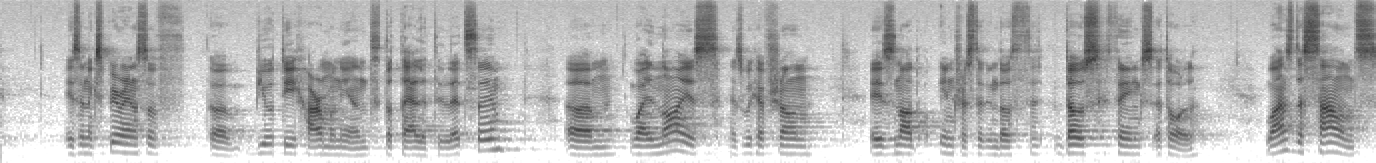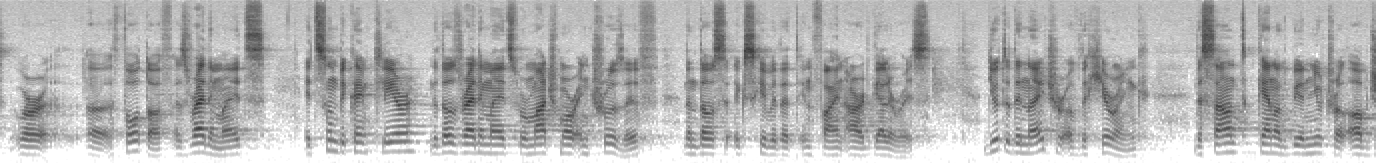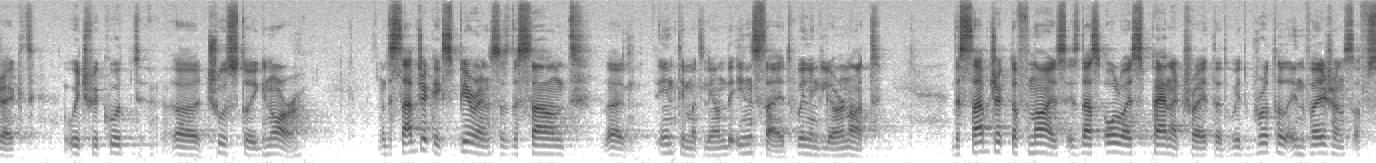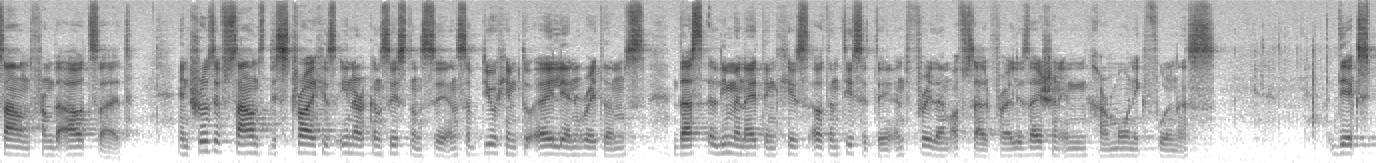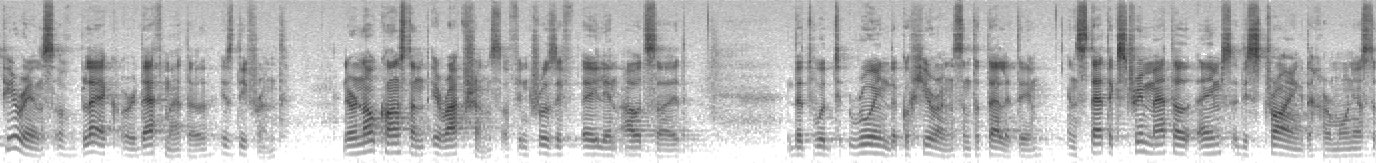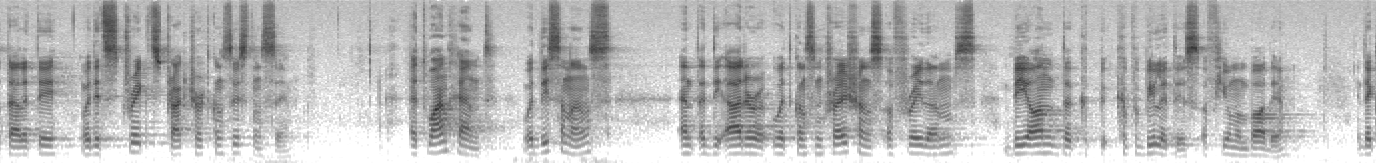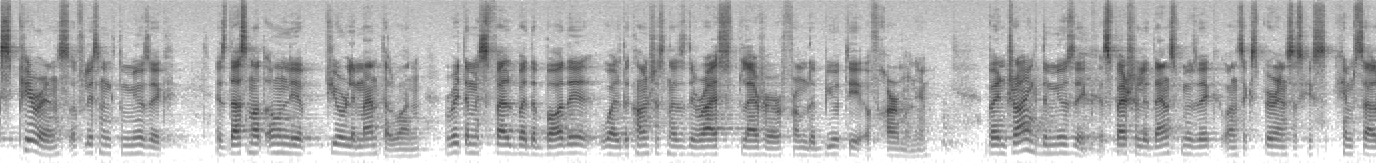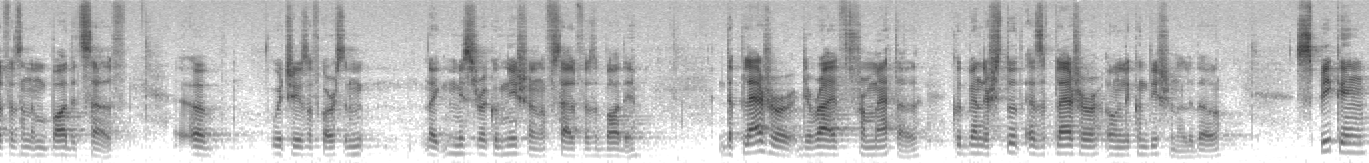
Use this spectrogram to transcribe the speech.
is an experience of uh, beauty, harmony, and totality, let's say, um, while noise, as we have shown, is not interested in those, th those things at all. Once the sounds were uh, thought of as ready-mades, it soon became clear that those ready-mades were much more intrusive than those exhibited in fine art galleries. Due to the nature of the hearing, the sound cannot be a neutral object which we could uh, choose to ignore. The subject experiences the sound uh, intimately on the inside, willingly or not. The subject of noise is thus always penetrated with brutal invasions of sound from the outside. Intrusive sounds destroy his inner consistency and subdue him to alien rhythms, thus eliminating his authenticity and freedom of self-realization in harmonic fullness. The experience of black or death metal is different. There are no constant eruptions of intrusive alien outside that would ruin the coherence and totality, Instead, extreme metal aims at destroying the harmonious totality with its strict structured consistency. At one hand, with dissonance, and at the other, with concentrations of freedoms beyond the cap capabilities of human body. The experience of listening to music is thus not only a purely mental one. Rhythm is felt by the body, while the consciousness derives pleasure from the beauty of harmony. By enjoying the music, especially dance music, one experiences his, himself as an embodied self, uh, which is, of course, a like misrecognition of self as a body. The pleasure derived from metal could be understood as a pleasure only conditionally, though. Speaking,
